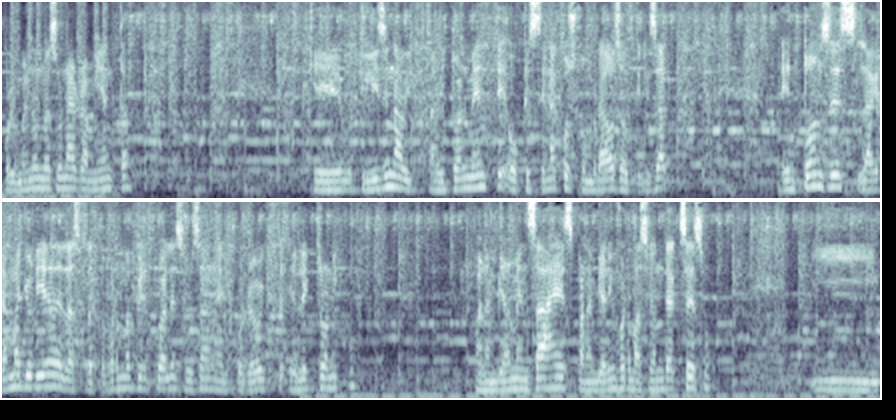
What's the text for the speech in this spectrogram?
por lo menos no es una herramienta que utilicen habitualmente o que estén acostumbrados a utilizar. Entonces, la gran mayoría de las plataformas virtuales usan el correo electrónico para enviar mensajes, para enviar información de acceso y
